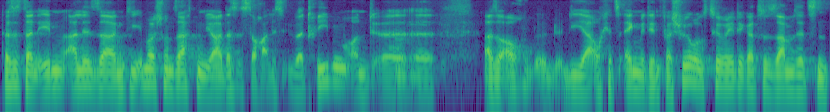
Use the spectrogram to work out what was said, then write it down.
dass es dann eben alle sagen, die immer schon sagten, ja, das ist doch alles übertrieben und äh, mhm. äh also auch, die ja auch jetzt eng mit den Verschwörungstheoretikern zusammensitzen,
